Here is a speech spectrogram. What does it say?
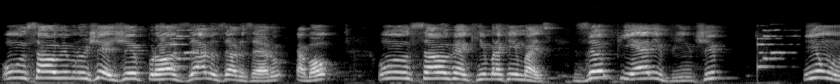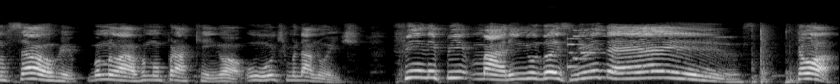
Um salve pro GG Pro 000, tá bom? Um salve aqui para quem mais? Zampieri20. E um salve, vamos lá, vamos pra quem, ó? O último da noite. Felipe Marinho 2010. Então, ó,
